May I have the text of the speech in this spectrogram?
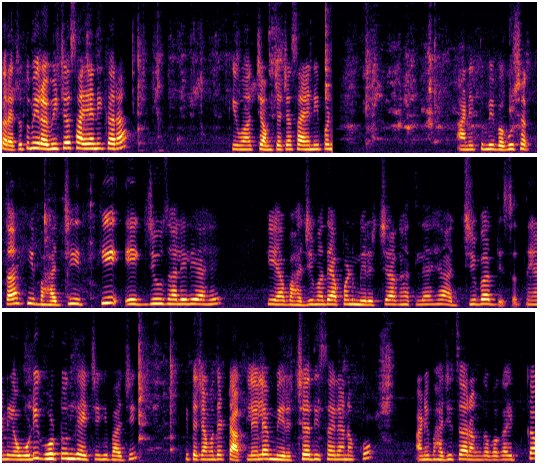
करायचं. तुम्ही रवीच्या साह्याने करा किंवा चमच्याच्या साह्याने पण. आणि तुम्ही बघू शकता ही भाजी इतकी एकजीव झालेली आहे की या भाजीमध्ये आपण मिरच्या घातल्या ह्या अजिबात दिसत नाही. आणि एवढी घोटून घ्यायची ही भाजी की त्याच्यामध्ये टाकलेल्या मिरच्या दिसायला नको. आणि भाजीचा रंग बघा इतका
